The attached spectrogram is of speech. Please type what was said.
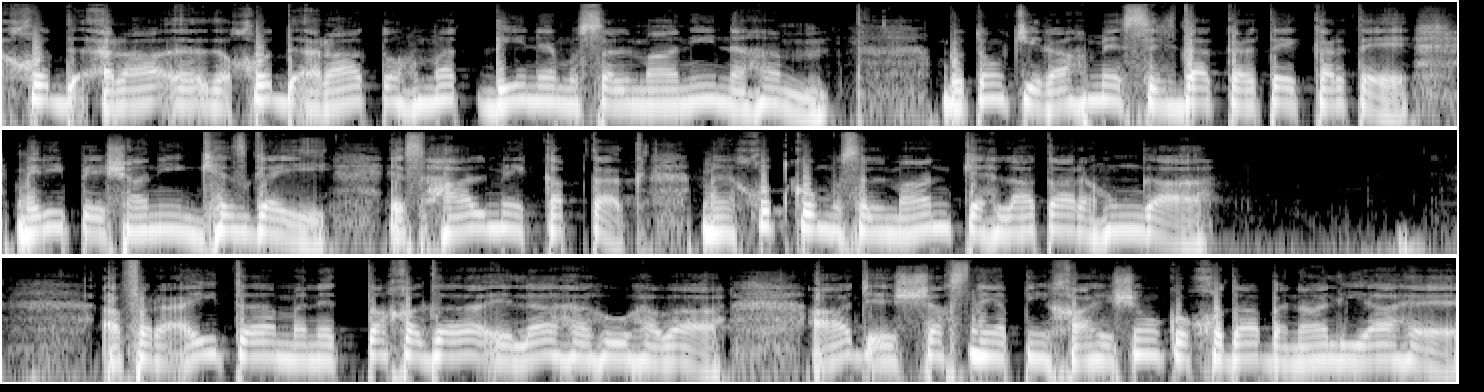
خود را خود را تہمت دین مسلمانی نہم۔ بتوں کی راہ میں سجدہ کرتے کرتے میری پیشانی گھس گئی۔ اس حال میں کب تک میں خود کو مسلمان کہلاتا رہوں گا؟ افرعیت من اتخذ الہ ہوا۔ آج اس شخص نے اپنی خواہشوں کو خدا بنا لیا ہے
